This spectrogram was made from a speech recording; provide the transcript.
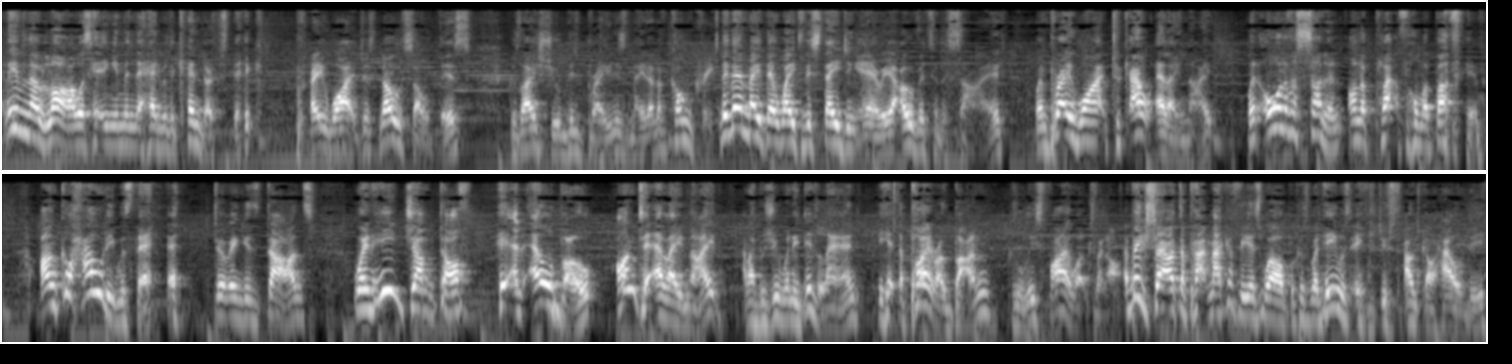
And even though Lara was hitting him in the head with a kendo stick, Bray White just no sold this because I assume his brain is made out of concrete. They then made their way to the staging area over to the side when Bray Wyatt took out LA Knight, when all of a sudden, on a platform above him, Uncle Howdy was there doing his dance when he jumped off, hit an elbow onto LA Knight, and I presume when he did land, he hit the pyro button because all these fireworks went off. A big shout out to Pat McAfee as well because when he was introduced Uncle Howdy,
